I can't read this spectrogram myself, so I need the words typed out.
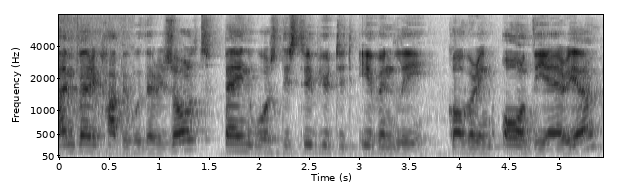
I'm very happy with the results. Paint was distributed evenly covering all the area.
